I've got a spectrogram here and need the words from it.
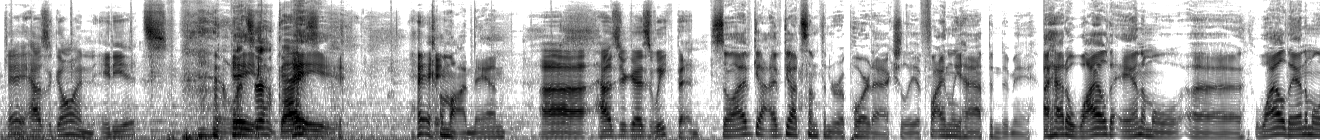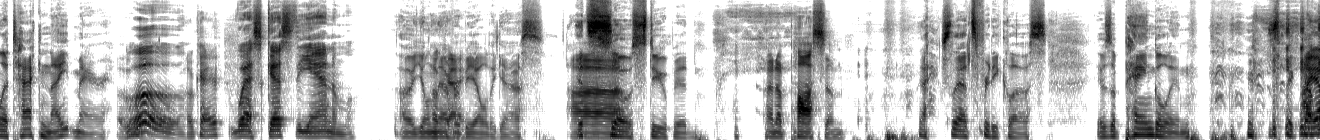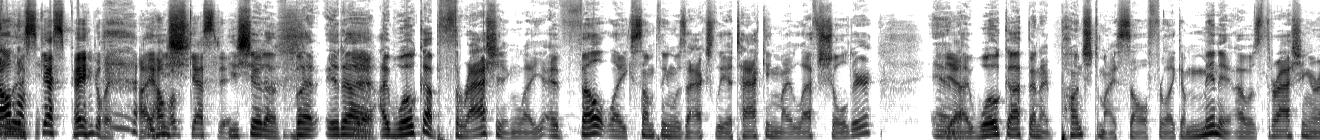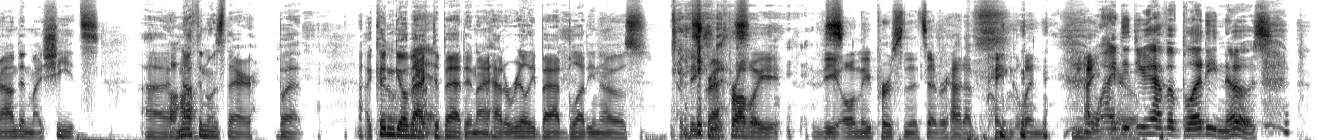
Okay, how's it going, idiots? What's up, guys? Hey, Hey, come on, man. Uh, how's your guys' week been? So I've got I've got something to report actually. It finally happened to me. I had a wild animal uh wild animal attack nightmare. Ooh, Whoa. Okay. Wes, guess the animal. Oh, you'll never be able to guess. It's Uh, so stupid. An opossum. Actually, that's pretty close. It was a pangolin. Was a I almost guessed pangolin. I You almost sh- guessed it. You should have, but it. Uh, Yeah. I woke up thrashing. Like it felt like something was actually attacking my left shoulder, and Yeah. I woke up and I punched myself for like a minute. I was thrashing around in my sheets. Uh, Uh-huh. Nothing was there, but I couldn't go back man. to bed, and I had a really bad bloody nose. I think you're probably the only person that's ever had a penguin. Why did you have a bloody nose?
